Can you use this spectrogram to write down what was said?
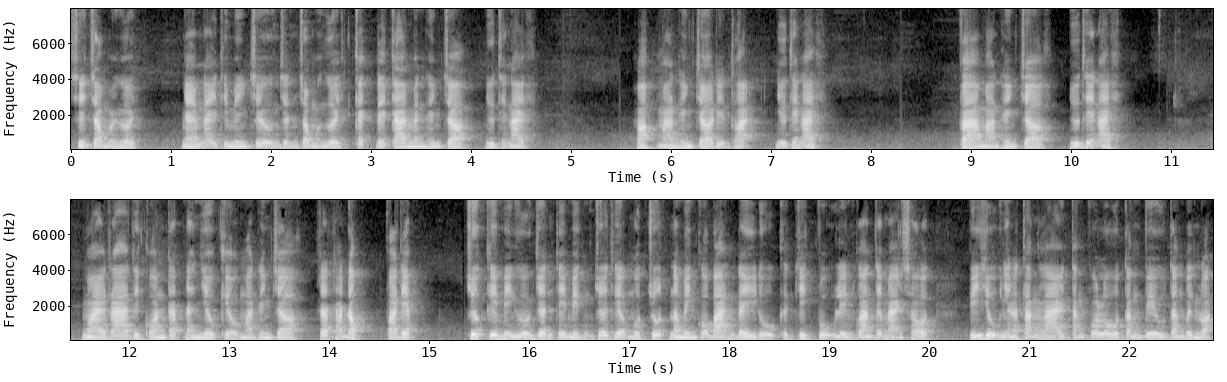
Xin chào mọi người. Ngày hôm nay thì mình sẽ hướng dẫn cho mọi người cách để cài màn hình chờ như thế này hoặc màn hình chờ điện thoại như thế này và màn hình chờ như thế này. Ngoài ra thì còn rất là nhiều kiểu màn hình chờ rất là độc và đẹp. Trước khi mình hướng dẫn thì mình cũng giới thiệu một chút là mình có bán đầy đủ các dịch vụ liên quan tới mạng xã hội. Ví dụ như là tăng like, tăng follow, tăng view, tăng bình luận.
